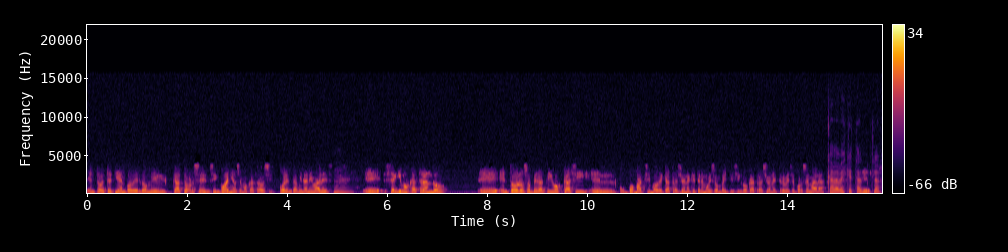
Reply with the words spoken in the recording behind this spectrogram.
en todo este tiempo, del 2014 en cinco años hemos castrado 40.000 animales, mm. eh, seguimos castrando eh, en todos los operativos casi el cupo máximo de castraciones que tenemos, y son 25 castraciones tres veces por semana. Cada vez que están, eh, claro.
